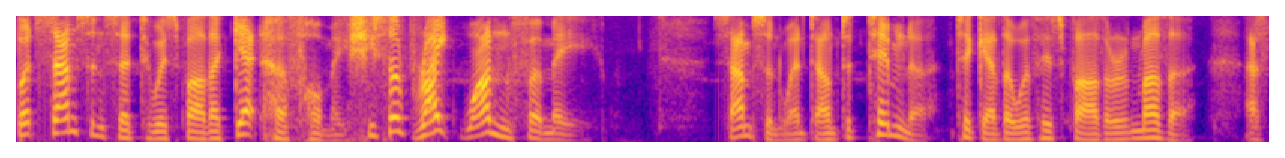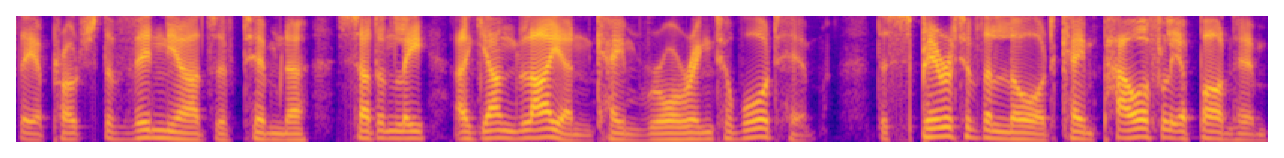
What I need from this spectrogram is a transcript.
But Samson said to his father, Get her for me. She's the right one for me. Samson went down to Timnah together with his father and mother. As they approached the vineyards of Timnah, suddenly a young lion came roaring toward him. The Spirit of the Lord came powerfully upon him,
